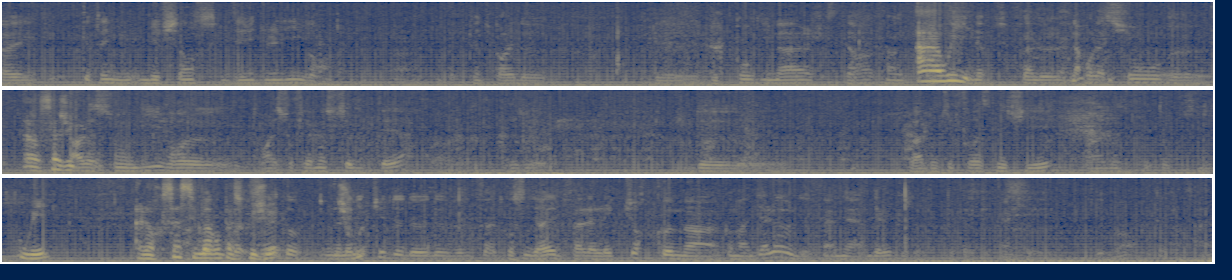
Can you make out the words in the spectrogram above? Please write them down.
euh, que tu as une méfiance vis-à-vis du livre. Tu parlais de, de, de peau d'image, etc. Enfin, Ah oui. la- enfin, le- la relation, euh, Alors ça, la relation au livre, euh, une relation finalement solitaire, de, voilà, dont il faudrait se méfier. hein, donc- donc qui- Oui. Alors ça, c'est marrant parce que j'ai. l'habitude de, de- de- considérer la lecture comme un, comme un dialogue, enfin, un dialogue peut-être avec quelqu'un qui est, qui est mort, peut-être,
